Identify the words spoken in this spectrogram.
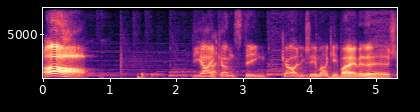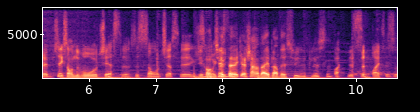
Ah! The Icon Sting. Calé que j'ai manqué. Ouais, mais là, je suis habitué avec son nouveau chest. Là. Ça, c'est son chest euh, que j'ai Son chest connu. avec un chandail par-dessus, plus. là. Ouais, c'est ça. Ouais, c'est ça.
